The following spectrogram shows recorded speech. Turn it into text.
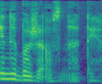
і не бажав знати.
